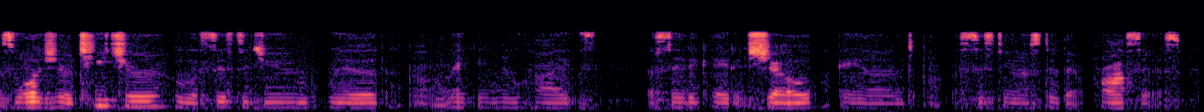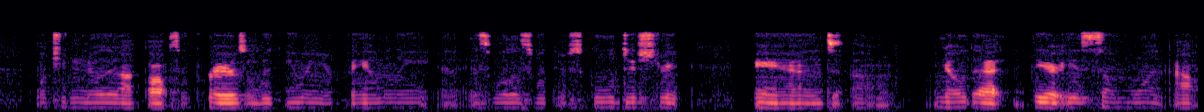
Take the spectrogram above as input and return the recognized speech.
as well as your teacher who assisted you with um, making New Heights a syndicated show and uh, assisting us through that process. I want you to know that our thoughts and prayers are with you and your family, as well as with your school district. And um, know that there is someone out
